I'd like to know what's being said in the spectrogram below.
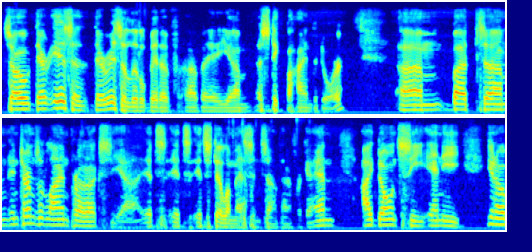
So there is a there is a little bit of, of a, um, a stick behind the door. Um, but um, in terms of lion products, yeah, it's it's it's still a mess in South Africa, and I don't see any. You know,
